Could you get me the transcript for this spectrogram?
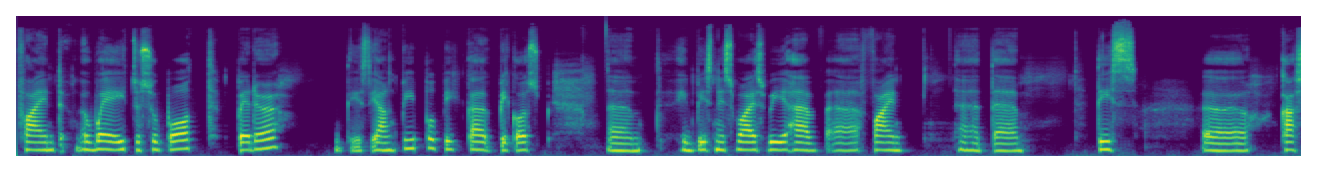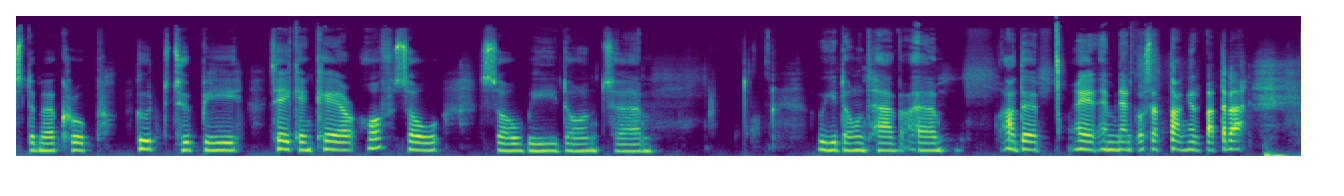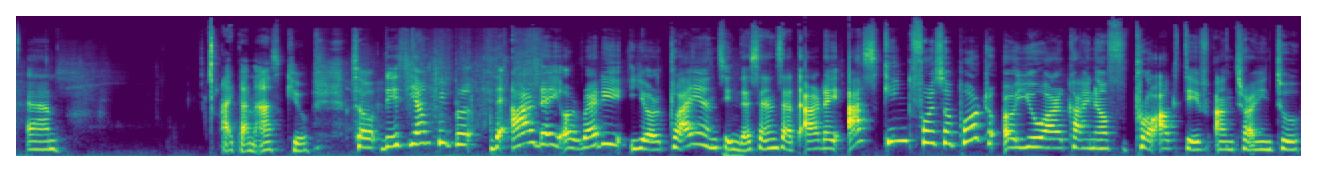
find a way to support better these young people because um, in business wise we have uh, find uh, the this uh, customer group good to be taken care of. So so we don't um, we don't have um, other um, I can ask you. So these young people, the, are they already your clients in the sense that are they asking for support, or you are kind of proactive and trying to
